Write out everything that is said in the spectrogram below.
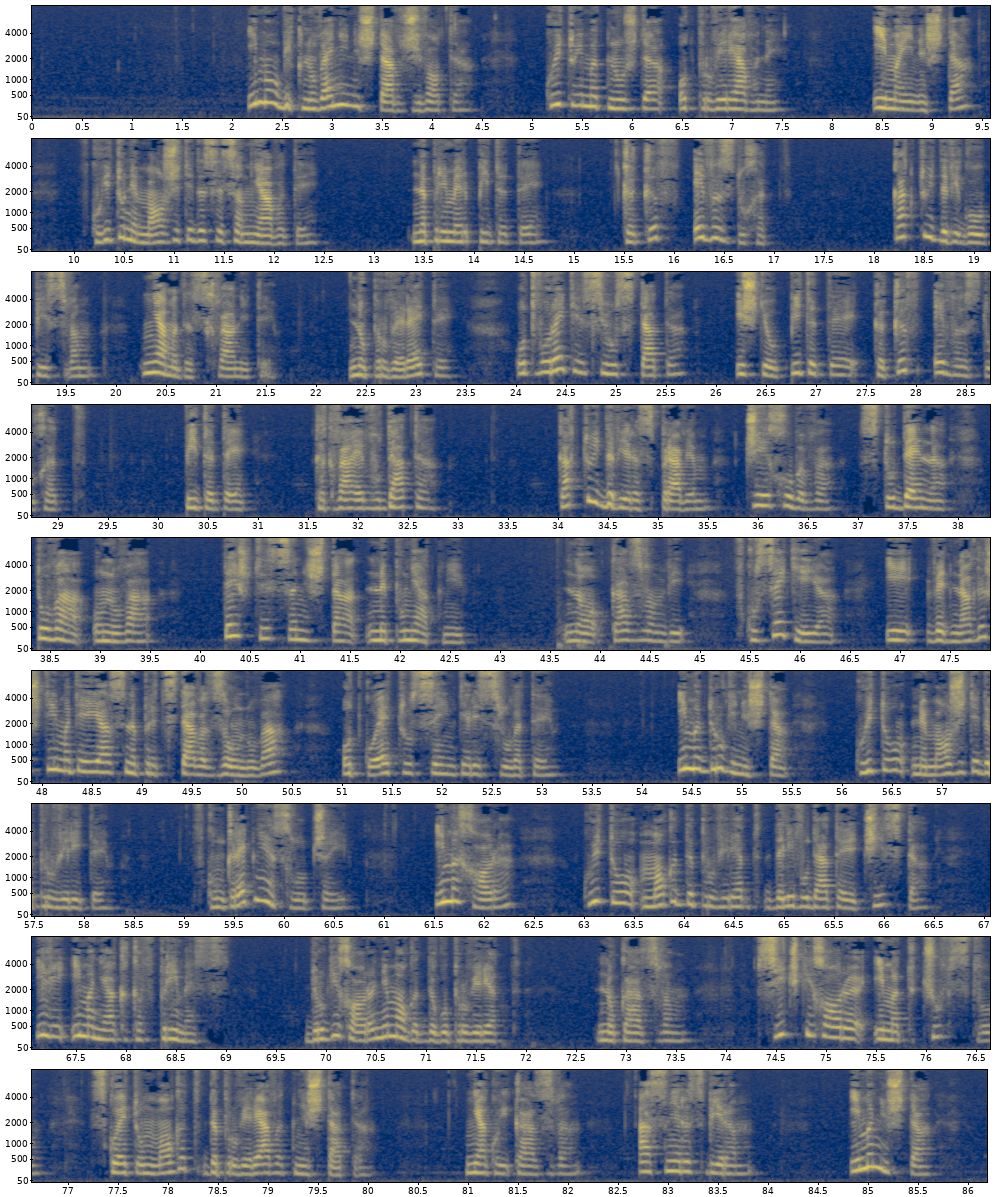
Има обикновени неща в живота, които имат нужда от проверяване. Има и неща, в които не можете да се съмнявате. Например, питате, какъв е въздухът? Както и да ви го описвам, няма да схванете. Но проверете, отворете си устата и ще опитате, какъв е въздухът. Питате, каква е водата? Както и да ви разправям, че е хубава, студена, това, онова, те ще са неща непонятни. Но, казвам ви, вкусете я и веднага ще имате ясна представа за онова, от което се интересувате. Има други неща, които не можете да проверите. В конкретния случай има хора, които могат да проверят дали водата е чиста или има някакъв примес. Други хора не могат да го проверят. Но казвам, всички хора имат чувство, с което могат да проверяват нещата. Някой казва, аз не разбирам. Има неща,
